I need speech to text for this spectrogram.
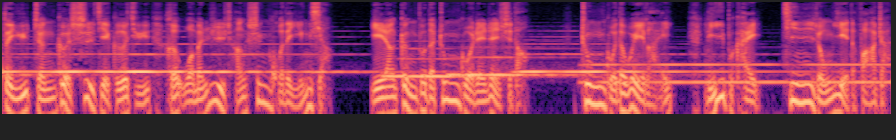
对于整个世界格局和我们日常生活的影响，也让更多的中国人认识到，中国的未来离不开金融业的发展。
